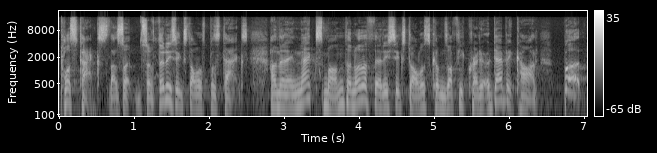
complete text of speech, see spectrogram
plus tax. That's it. So $36 plus tax. And then next month, another $36 comes off your credit or debit card. But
